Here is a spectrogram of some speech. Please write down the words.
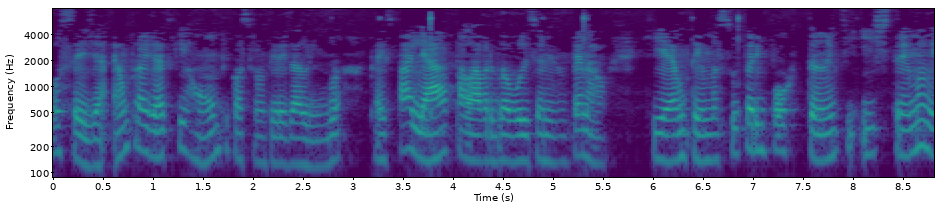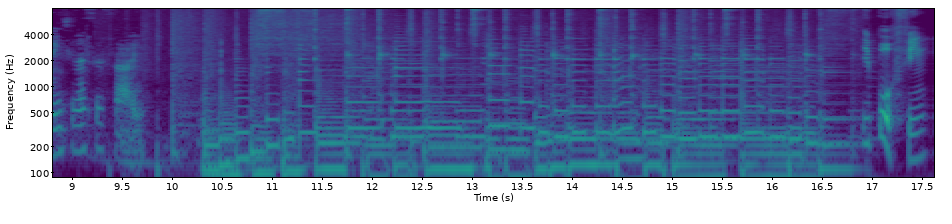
Ou seja, é um projeto que rompe com as fronteiras da língua para espalhar a palavra do abolicionismo penal, que é um tema super importante e extremamente necessário. E por fim,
